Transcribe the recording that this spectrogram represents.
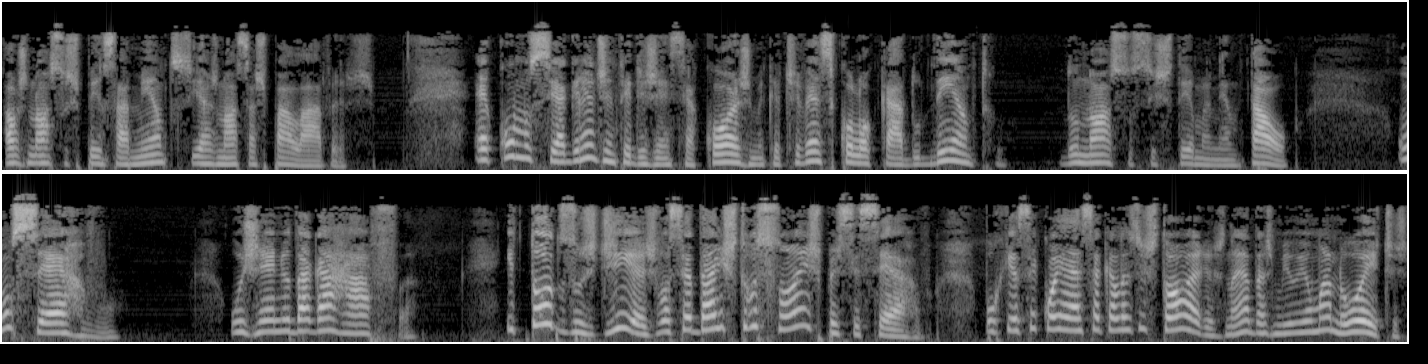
aos nossos pensamentos e às nossas palavras. É como se a grande inteligência cósmica tivesse colocado dentro do nosso sistema mental um servo, o gênio da garrafa. E todos os dias você dá instruções para esse servo, porque você conhece aquelas histórias, né, das mil e uma noites.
